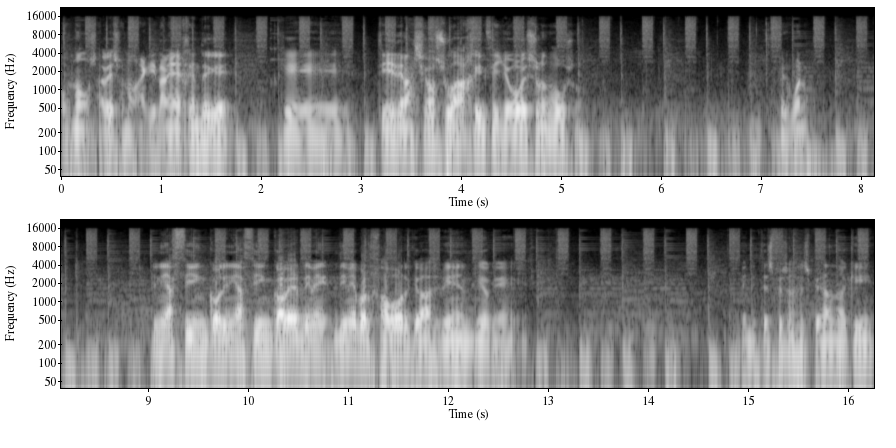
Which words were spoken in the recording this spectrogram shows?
O no, ¿sabes? O no. Aquí también hay gente que, que tiene demasiado suaje y dice, yo eso no lo uso. Pero bueno. Línea 5, línea 5. A ver, dime, dime por favor que vas bien, tío, que... 23 personas esperando aquí.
